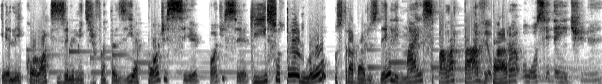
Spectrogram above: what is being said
ele coloca esses elementos de fantasia, pode ser, pode ser que isso tornou os trabalhos dele mais palatável para o ocidente, né?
